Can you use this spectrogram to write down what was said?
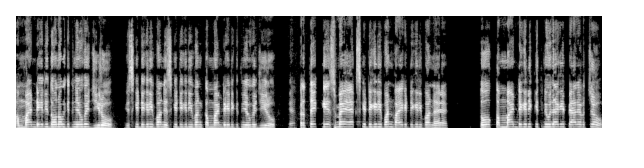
कंबाइंड डिग्री दोनों की कितनी हो गई? ज़ीरो इसकी डिग्री वन इसकी डिग्री वन कंबाइंड डिग्री कितनी हो गई? ज़ीरो प्रत्येक केस में एक्स की डिग्री वन वाई की डिग्री वन है। तो कंबाइंड डिग्री कितनी हो जाएगी प्यारे बच्चों?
